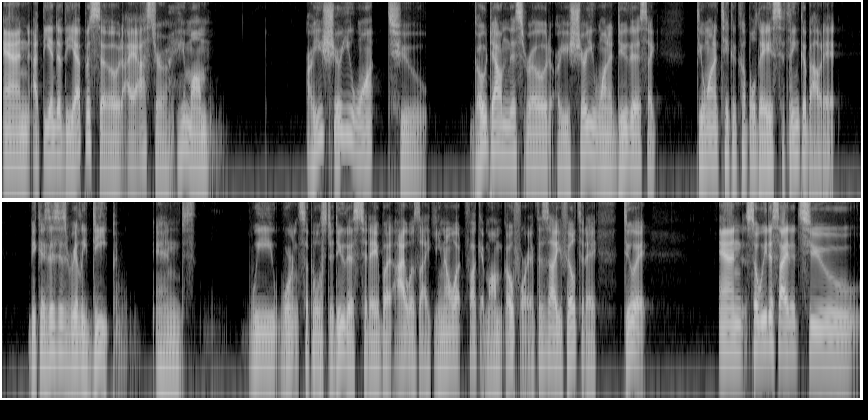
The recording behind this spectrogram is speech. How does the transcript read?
And at the end of the episode, I asked her, Hey, mom, are you sure you want to go down this road? Are you sure you want to do this? Like, do you want to take a couple days to think about it? Because this is really deep. And we weren't supposed to do this today, but I was like, you know what? Fuck it, mom, go for it. If this is how you feel today, do it. And so we decided to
